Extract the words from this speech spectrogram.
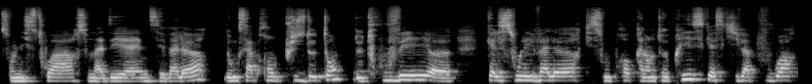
son histoire, son ADN, ses valeurs. Donc ça prend plus de temps de trouver quelles sont les valeurs qui sont propres à l'entreprise, qu'est-ce qui va pouvoir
